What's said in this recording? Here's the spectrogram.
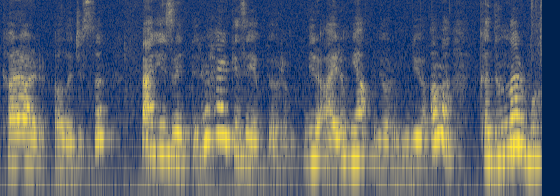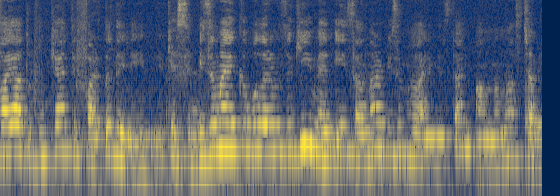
karar alıcısı ben hizmetlerimi herkese yapıyorum. Bir ayrım yapmıyorum diyor. Ama kadınlar bu hayatı, bu kenti farklı deneyimliyor. Kesinlikle. Bizim ayakkabılarımızı giymeyen insanlar bizim halimizden anlamazlar. Tabii.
